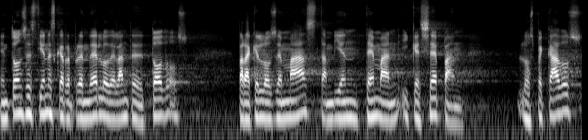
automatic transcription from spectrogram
Entonces tienes que reprenderlo delante de todos para que los demás también teman y que sepan los pecados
